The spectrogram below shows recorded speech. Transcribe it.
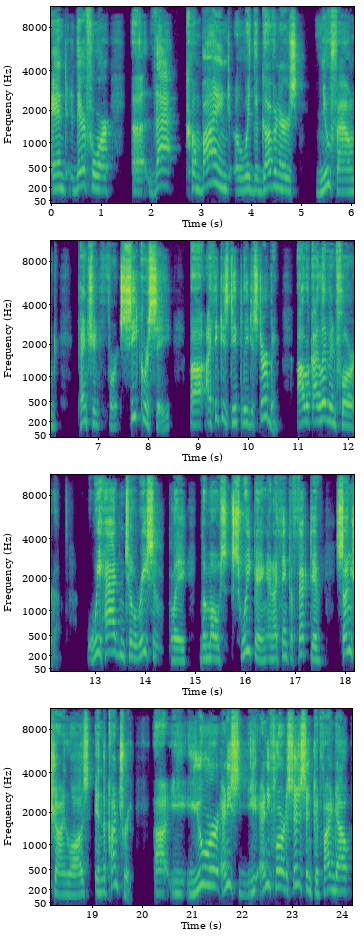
and therefore, uh, that combined with the governor's newfound penchant for secrecy, uh, I think is deeply disturbing. Uh, look, I live in Florida. We had until recently the most sweeping and I think effective sunshine laws in the country uh, you were any any Florida citizen could find out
